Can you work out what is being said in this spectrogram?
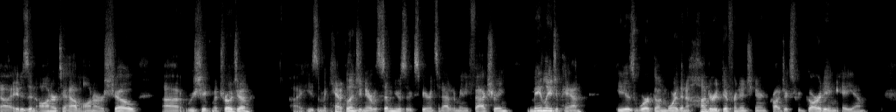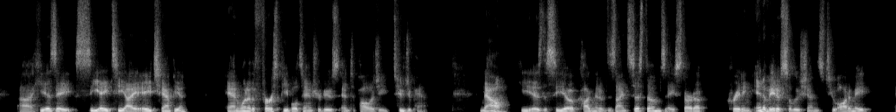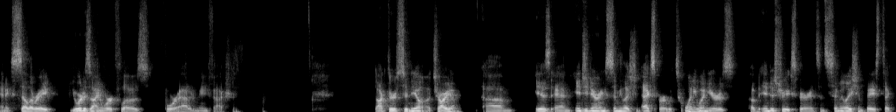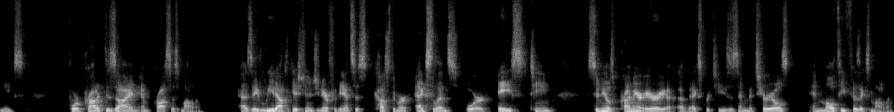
Uh, it is an honor to have on our show uh, Rushik Matroja. Uh, he's a mechanical engineer with seven years of experience in additive manufacturing, mainly in Japan. He has worked on more than 100 different engineering projects regarding AM. Uh, he is a CATIA champion and one of the first people to introduce nTopology to Japan. Now, he is the CEO of Cognitive Design Systems, a startup creating innovative solutions to automate and accelerate your design workflows for additive manufacturing. Dr. Sunil Acharya um, is an engineering simulation expert with 21 years of industry experience in simulation based techniques for product design and process modeling. As a lead application engineer for the ANSYS Customer Excellence or ACE team, Sunil's primary area of expertise is in materials and multi physics modeling.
